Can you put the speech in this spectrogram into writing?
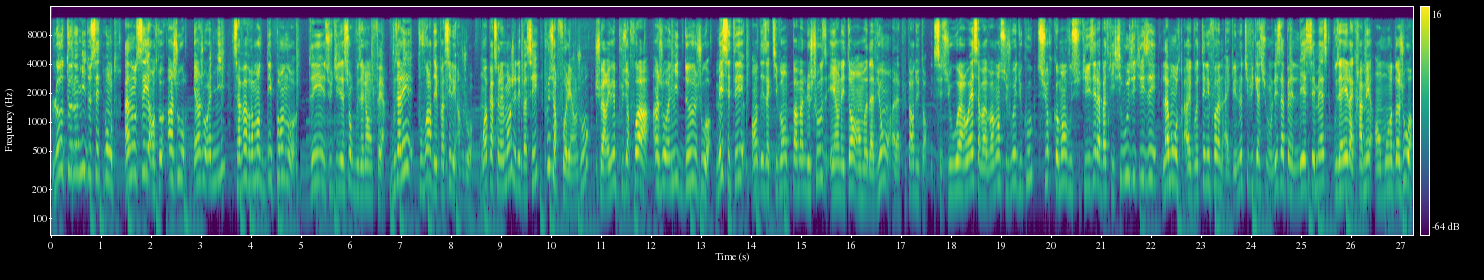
L'autonomie de cette montre, annoncée entre un jour et un jour et demi, ça va vraiment dépendre des utilisations que vous allez en faire. Vous allez pouvoir dépasser les 1 jour. Moi personnellement, j'ai dépassé plusieurs fois les 1 jour. Je suis arrivé plusieurs fois à 1 jour et demi, 2 jours. Mais c'était en désactivant pas mal de choses et en étant en mode avion la plupart du temps. C'est sur Wear OS, ça va vraiment se jouer du coup sur comment vous utilisez la batterie. Si vous utilisez la montre avec votre téléphone, avec les notifications, les appels, les SMS, vous allez la cramer en moins d'un jour.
